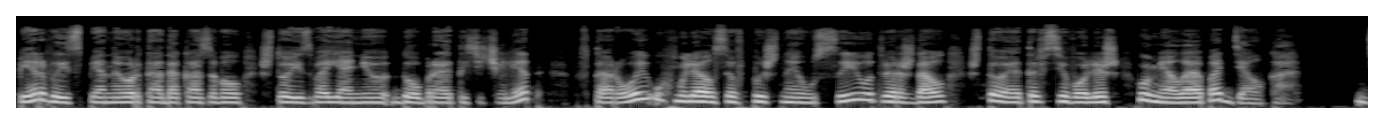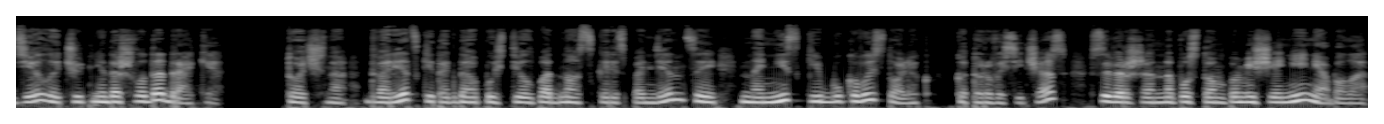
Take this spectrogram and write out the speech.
Первый с пеной у рта доказывал, что изваянию добрая тысяча лет, второй ухмылялся в пышные усы и утверждал, что это всего лишь умелая подделка. Дело чуть не дошло до драки. Точно, Дворецкий тогда опустил поднос с корреспонденцией на низкий буковый столик, которого сейчас в совершенно пустом помещении не было,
